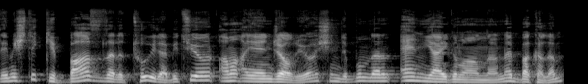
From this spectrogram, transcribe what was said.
Demiştik ki bazıları to ile bitiyor ama ing alıyor. Şimdi bunların en yaygın olanlarına bir bakalım.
